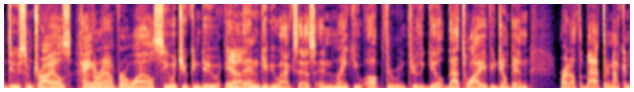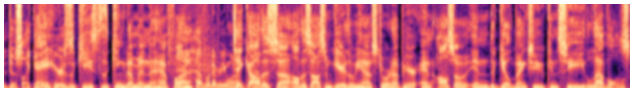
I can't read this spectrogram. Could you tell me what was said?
do some trials, hang around for a while, see what you can do, and Yeah. then give you access and rank you up through through the guild. That's why if you jump in right off the bat, they're not going to just like, hey, here's the keys to the kingdom and have fun. Yeah, have whatever you want. Take all Yeah. this uh, all this awesome gear that we have stored up here, and also in the guild banks you can see levels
